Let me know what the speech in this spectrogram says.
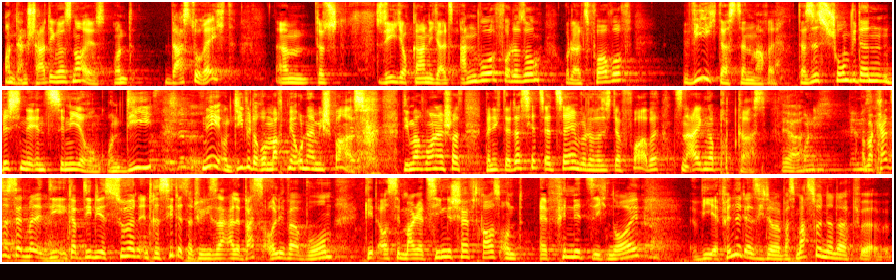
Und dann starte ich was Neues. Und da hast du recht. Ähm, das sehe ich auch gar nicht als Anwurf oder so oder als Vorwurf wie ich das denn mache, das ist schon wieder ein bisschen eine Inszenierung. Und die, nee, und die wiederum macht mir unheimlich Spaß. Die macht mir unheimlich Spaß. Wenn ich dir das jetzt erzählen würde, was ich davor habe, das ist ein eigener Podcast. Ja. Aber kannst du es denn mal, die, ich glaube, die, die das zuhören, interessiert jetzt natürlich, die sagen alle, was, Oliver Wurm geht aus dem Magazingeschäft raus und erfindet sich neu. Wie erfindet er sich denn? Was machst du denn da für,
